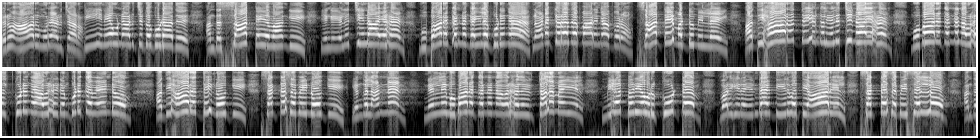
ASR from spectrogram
வெறும் ஆறு முறை அடிச்சாராம். நீனே உன்னை அடிச்சுக்க கூடாது. அந்த சாட்டைய வாங்கி எங்க எழுச்சி நாயகன் முபாரக் அண்ணன் கையில கொடுங்க. நடக்கிறத பாருங்க அப்புறம். சாட்டை மட்டும் இல்லை அதிகாரத்தை எங்கள் எழுச்சி நாயகன் முபாரக் அண்ணன் அவர்கள் கொடுங்க அவர்களிடம் கொடுக்க வேண்டும் அதிகாரத்தை நோக்கி சட்டசபை நோக்கி எங்கள் அண்ணன் நெல்லை முபாரக் அண்ணன் அவர்களின் தலைமையில் மிகப்பெரிய ஒரு கூட்டம் வருகிற இரண்டாயிரத்தி இருபத்தி ஆறில் சட்டசபை செல்லும். அந்த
